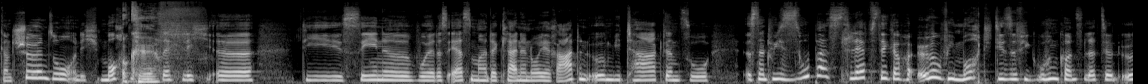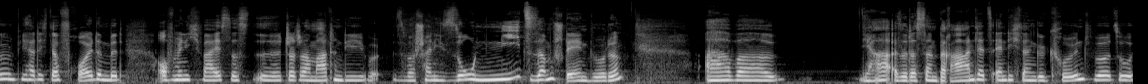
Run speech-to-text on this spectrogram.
ganz schön so und ich mochte okay. tatsächlich äh, die Szene, wo er das erste Mal der kleine neue Rat dann irgendwie tagt und so. Ist natürlich super slapstick, aber irgendwie mochte ich diese Figurenkonstellation. Irgendwie hatte ich da Freude mit, auch wenn ich weiß, dass äh, George R. Martin die wahrscheinlich so nie zusammenstellen würde. Aber ja, also dass dann Bran letztendlich dann gekrönt wird, so,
